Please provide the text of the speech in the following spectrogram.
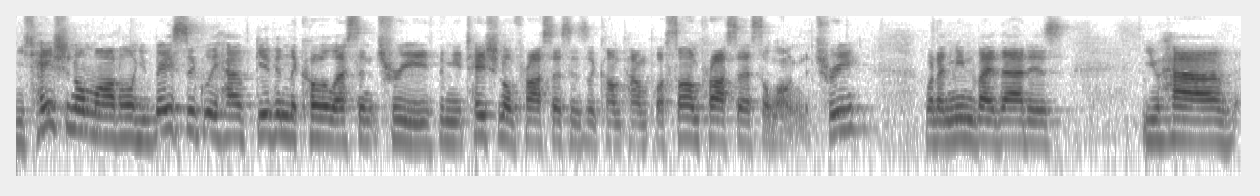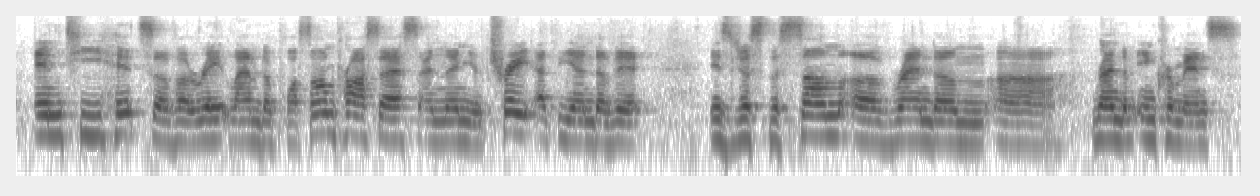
mutational model, you basically have given the coalescent tree, the mutational process is a compound Poisson process along the tree. What I mean by that is you have nt hits of a rate lambda Poisson process, and then your trait at the end of it is just the sum of random, uh, random increments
